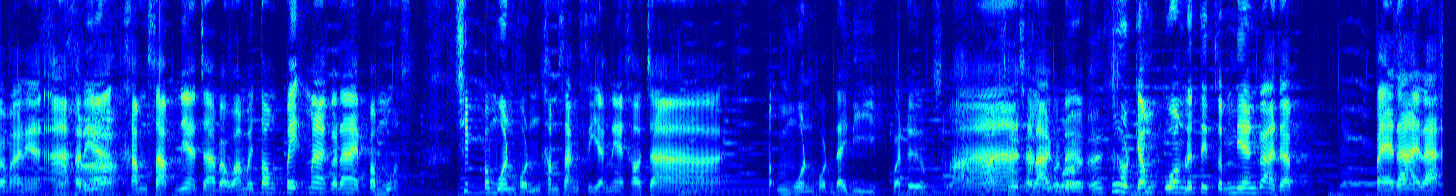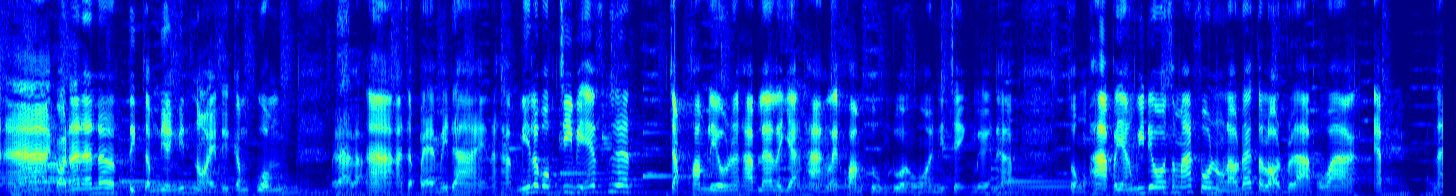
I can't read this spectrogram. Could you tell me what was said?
ประมาณเนี้ยอ่าอ่าคราวเนี้ยคำศัพท์เนี่ยจะแบบว่าไม่ต้องเป๊ะมากก็ได้ประมวลชิปประมวลผลคำสั่งเสียงเนี่ยเขาจะประมวลผลได้ดีกว่าเดิมฉลาดมากขึ้นอ่ฉลาดกว่าเดิมเอ้ยพูดคำนี้กำกวมหรือติดสำเนียงก็อาจจะแปลได้ละอ่าอ่าก่อนหน้านั้นเราติดสำเนียงนิดหน่อยหรือกำกวมไม่ได้ละอ่าอาจจะแปลไม่ได้นะครับ มีระบบ GPS เพื่อจับความเร็วนะครับ และระยะทางและความสูงด้วยโอ้อันนี้เจ๋งเลยนะครับ ส่งภาพไปยังวิดีโอสมาร์ทโฟนของเราได้ตลอดเวลาเพราะว่าแอป ใน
